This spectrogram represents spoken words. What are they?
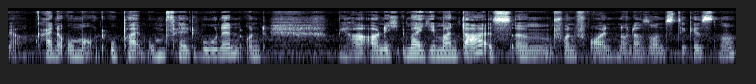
ja keine Oma und Opa im Umfeld wohnen und ja auch nicht immer jemand da ist ähm, von Freunden oder sonstiges, ne?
